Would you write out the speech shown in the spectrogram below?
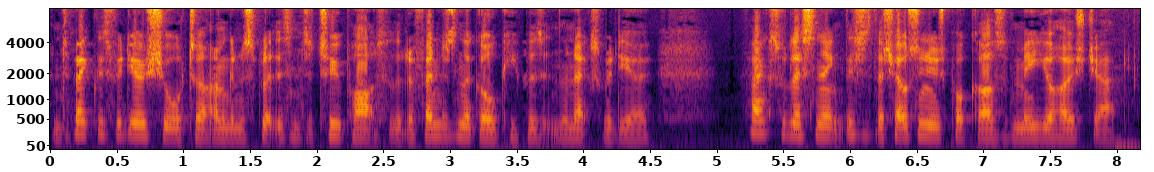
and to make this video shorter, I'm going to split this into two parts for the defenders and the goalkeepers in the next video. Thanks for listening. This is the Chelsea News Podcast with me, your host Jack.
